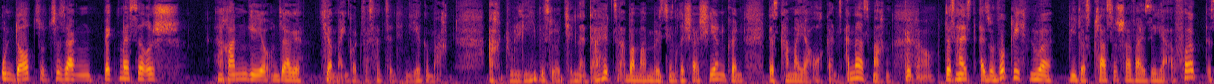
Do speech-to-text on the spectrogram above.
und dort sozusagen beckmesserisch herangehe und sage, ja, mein Gott, was hat sie denn hier gemacht? Ach du liebes Leutchen, na, da hätte sie aber mal ein bisschen recherchieren können. Das kann man ja auch ganz anders machen. Genau. Das heißt also wirklich nur, wie das klassischerweise ja erfolgt, das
